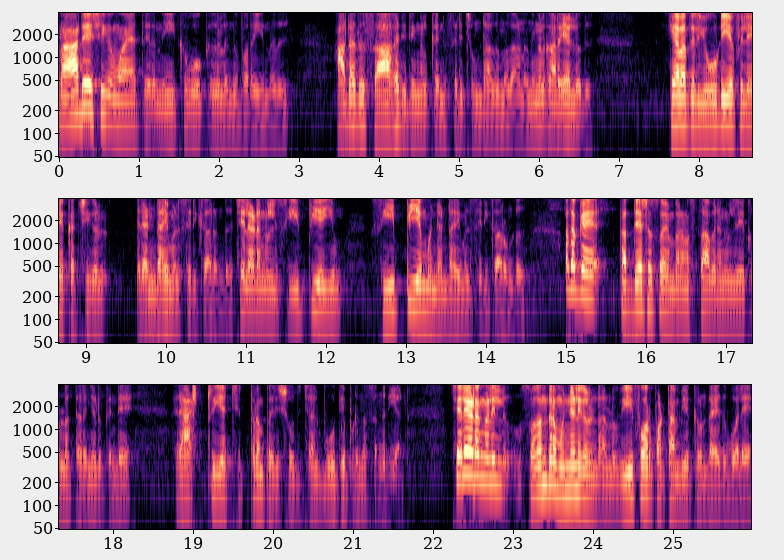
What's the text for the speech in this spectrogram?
പ്രാദേശികമായ തെരു നീക്കുപോക്കുകൾ എന്ന് പറയുന്നത് അതത് സാഹചര്യങ്ങൾക്കനുസരിച്ച് ഉണ്ടാകുന്നതാണ്. നിങ്ങൾക്കറിയാമല്ലോ അത്. കേരളത്തിൽ യു ഡി എഫിലെ കക്ഷികൾ രണ്ടായി മത്സരിക്കാറുണ്ട്. ചിലയിടങ്ങളിൽ സി പി ഐയും സി പി എമ്മും രണ്ടായി മത്സരിക്കാറുണ്ട്. അതൊക്കെ തദ്ദേശ സ്വയംഭരണ സ്ഥാപനങ്ങളിലേക്കുള്ള തെരഞ്ഞെടുപ്പിന്റെ രാഷ്ട്രീയ ചിത്രം പരിശോധിച്ചാൽ ബോധ്യപ്പെടുന്ന സംഗതിയാണ്. ചിലയിടങ്ങളിൽ സ്വതന്ത്ര മുന്നണികൾ ഉണ്ടായിരുന്നു. വി ഫോർ പട്ടാമ്പിയൊക്കെ ഉണ്ടായതുപോലെ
